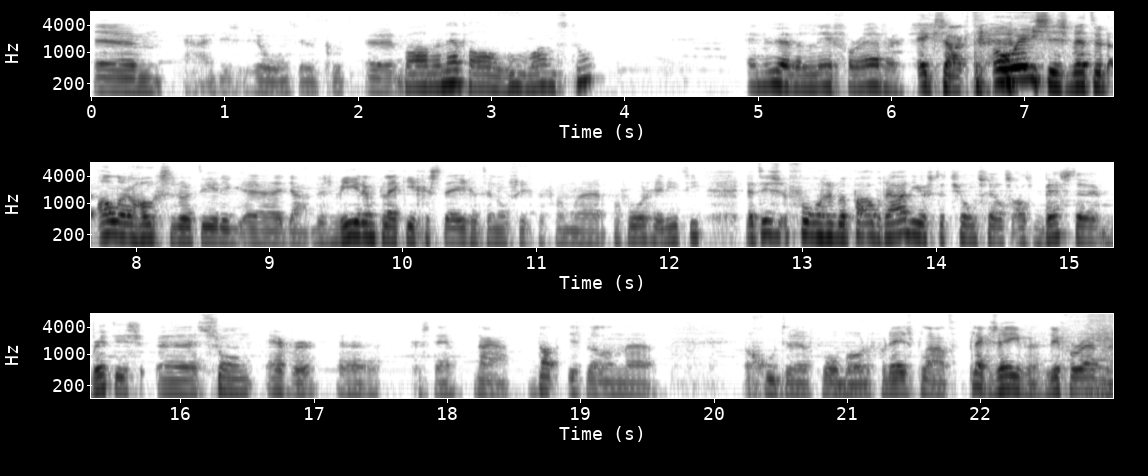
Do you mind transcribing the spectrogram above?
Ehm, ja, het is zo ontzettend goed. Ehm, We hadden net al Who Wants To. En nu hebben we Live Forever. Exact. Oasis met hun allerhoogste notering. eh, ja, dus weer een plekje gestegen ten opzichte van, eh, van vorige editie. Het is volgens een bepaald radiostation zelfs als beste British eh, song ever gestemd. Nou ja, dat is wel een, een goed voorbode voor deze plaat. Plek 7, Live Forever.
